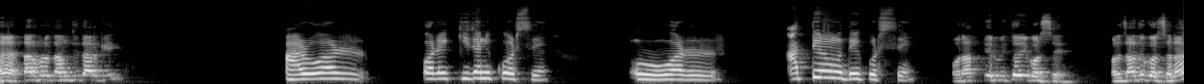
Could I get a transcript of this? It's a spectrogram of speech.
হ্যাঁ তারপরে তামজিদ আর কি? আর ওর ওরে কি জানি করছে। ও ওর আত্মীয়র মধ্যেই করছে। ও রাত্রির ভিতরেই করছে? ওরা জাদু করছে না?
